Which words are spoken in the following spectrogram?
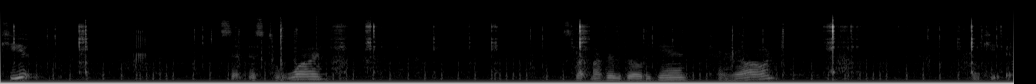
Key it. Set this to one. Select my visibility again, turn it on, and key it.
